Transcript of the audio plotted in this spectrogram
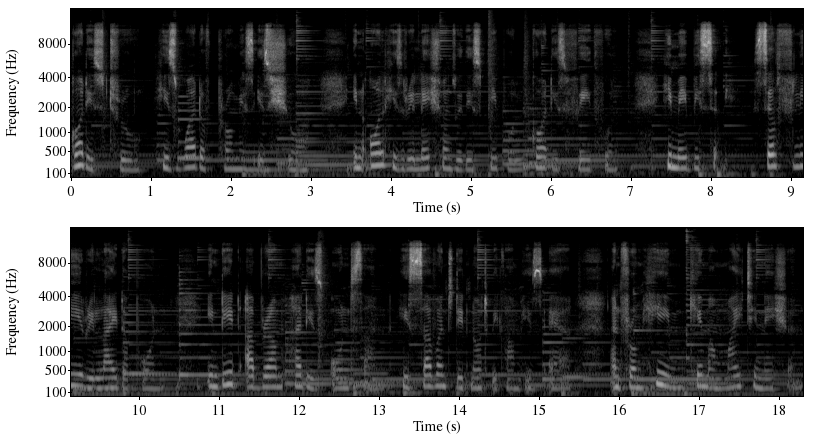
God is true, His word of promise is sure. In all His relations with His people, God is faithful. He may be selfly relied upon. Indeed, Abram had his own son. His servant did not become his heir, and from him came a mighty nation.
